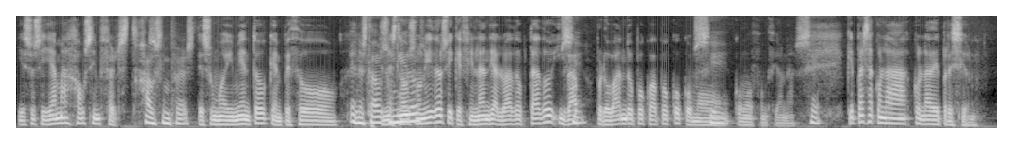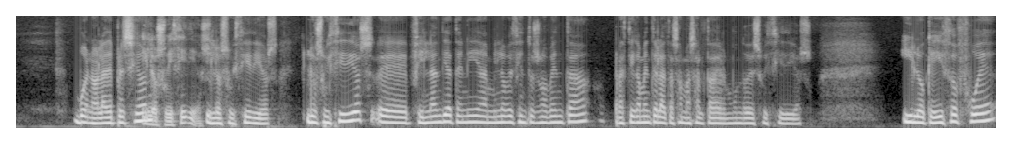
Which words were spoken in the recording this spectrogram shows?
Y eso se llama Housing First. Housing First. Es un movimiento que empezó en Estados, Unidos. y que Finlandia lo ha adoptado y va probando poco a poco cómo, cómo funciona. ¿Qué pasa con la, con la depresión? Bueno, la depresión... Y los suicidios. Y los suicidios. Los suicidios, eh, Finlandia tenía en 1990 prácticamente la tasa más alta del mundo de suicidios. Y lo que hizo fue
